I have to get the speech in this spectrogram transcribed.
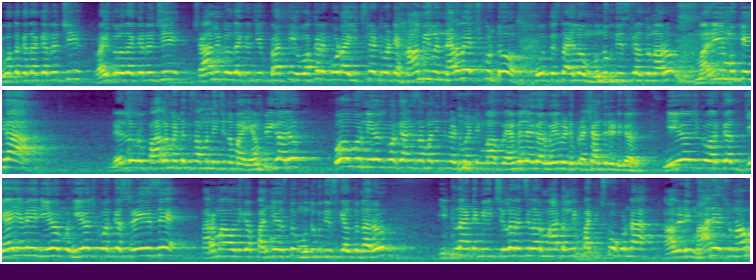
యువతకు దగ్గర నుంచి రైతుల దగ్గర నుంచి శ్రామికుల దగ్గర నుంచి ప్రతి ఒక్కరు కూడా ఇచ్చినటువంటి హామీలను నెరవేర్చుకుంటూ పూర్తి స్థాయిలో ముందుకు తీసుకెళ్తున్నారు. మరీ ముఖ్యంగా నెల్లూరు పార్లమెంటుకు సంబంధించిన మా ఎంపీ గారు కోవూరు నియోజకవర్గానికి సంబంధించినటువంటి మాకు ఎమ్మెల్యే గారు వేమిరెడ్డి ప్రశాంత్ రెడ్డి గారు. నియోజకవర్గ ధ్యేయమే నియోజక నియోజకవర్గ శ్రేయసే పరమావధిగా పనిచేస్తూ ముందుకు తీసుకెళ్తున్నారు. ఇట్లాంటి మీ చిల్లర చిల్లర మాటల్ని పట్టించుకోకుండా ఆల్రెడీ మానేస్తున్నాం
